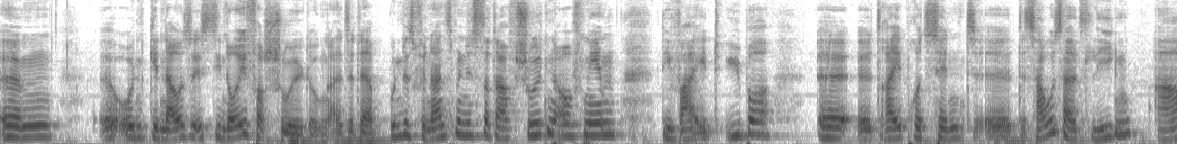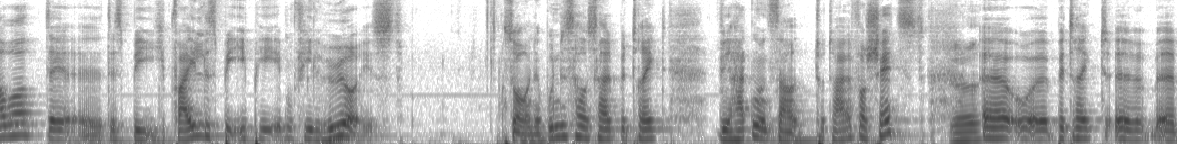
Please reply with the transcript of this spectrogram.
Ähm, äh, und genauso ist die Neuverschuldung. Also der Bundesfinanzminister darf Schulden aufnehmen, die weit über äh, 3% äh, des Haushalts liegen, aber der, äh, das BI, weil das BIP eben viel höher ist. So, und der Bundeshaushalt beträgt, wir hatten uns da total verschätzt, äh, beträgt äh, äh,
